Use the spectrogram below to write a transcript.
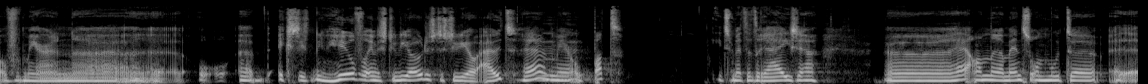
Of meer een... ik zit nu heel veel in de studio. Dus de studio uit. Hè, mm. Meer op pad. Iets met het reizen. Uh, hè, andere mensen ontmoeten. Uh,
